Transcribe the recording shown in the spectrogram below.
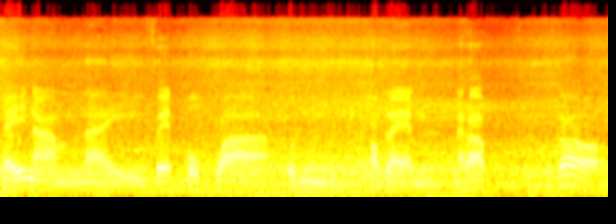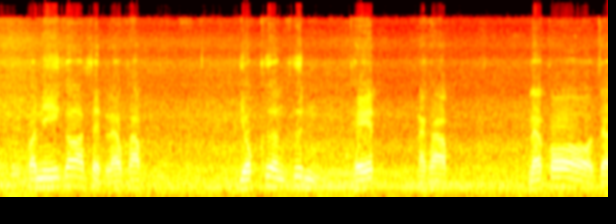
ใช้นามใน Facebook ว่าคุณท็อปแลนด์นะครับ ก็วันนี้ก็เสร็จแล้วครับ ยกเครื่องขึ้นเทสนะครับ แล้วก็จะ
